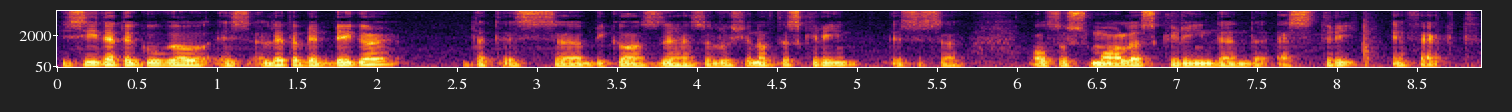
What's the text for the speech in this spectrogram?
You see that the Google is a little bit bigger. That is uh, because the resolution of the screen. This is a also smaller screen than the S3 in fact.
